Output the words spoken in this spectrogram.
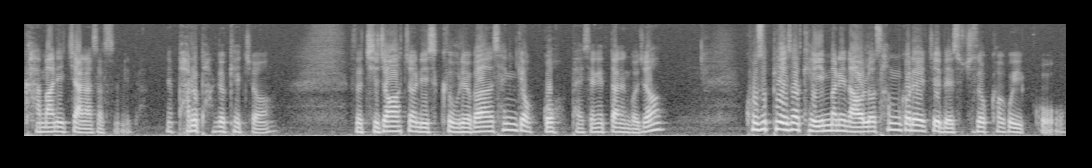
가만히 있지 않았었습니다. 바로 반격했죠. 그래서 지정학적 리스크 우려가 생겼고 발생했다는 거죠. 코스피에서 개인만이 나홀로 3거래일째 매수 지속하고 있고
